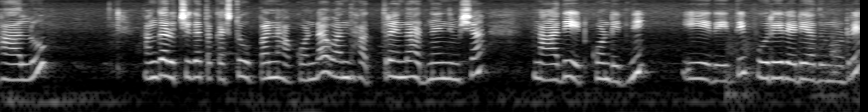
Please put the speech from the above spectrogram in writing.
ಹಾಲು, ಹಂಗೆ ರುಚಿಗೆ ತಕ್ಕಷ್ಟು ಉಪ್ಪನ್ನು ಹಾಕ್ಕೊಂಡು ಒಂದು ಹತ್ತರಿಂದ ಹದಿನೈದು ನಿಮಿಷ ನಾದಿ ಇಟ್ಕೊಂಡಿದ್ನಿ. ಈ ರೀತಿ ಪೂರಿ ರೆಡಿ ಅದು ನೋಡ್ರಿ.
